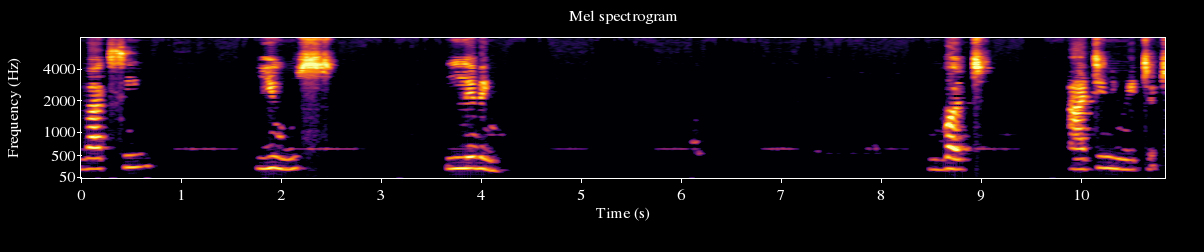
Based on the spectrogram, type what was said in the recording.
vaccine use living but attenuated.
